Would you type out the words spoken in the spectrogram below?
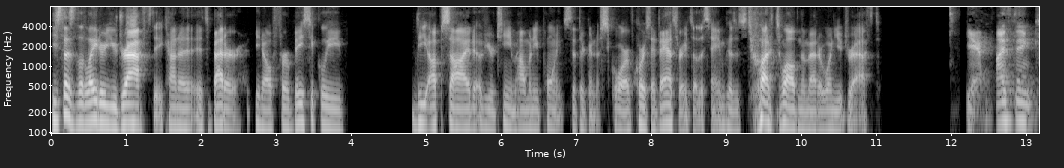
he says the later you draft, it kind of it's better, you know, for basically the upside of your team, how many points that they're going to score. Of course, advance rates are the same because it's two out of 12 no matter when you draft. Yeah, I think,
